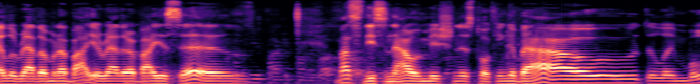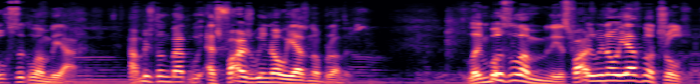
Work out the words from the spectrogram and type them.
Ella rather Abaya. Rather Abaya says. Masnis now a Mishnah is talking about I'm just talking about, as far as we know, he has no brothers. As far as we know, he has no children.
